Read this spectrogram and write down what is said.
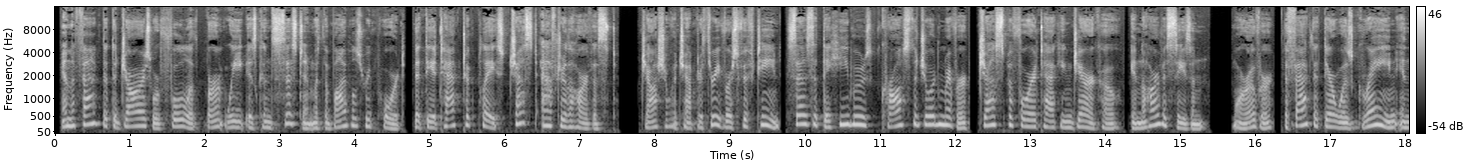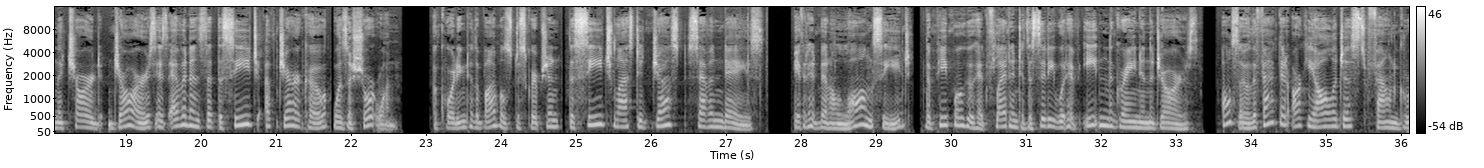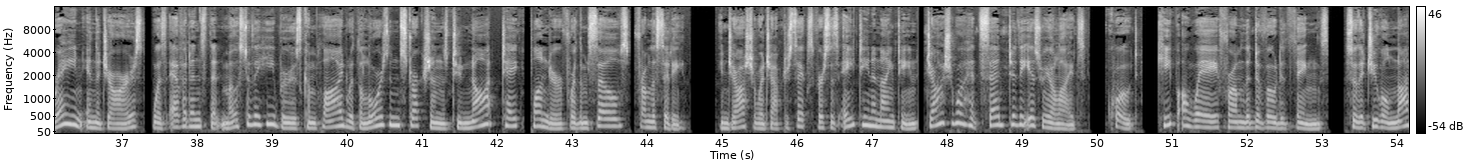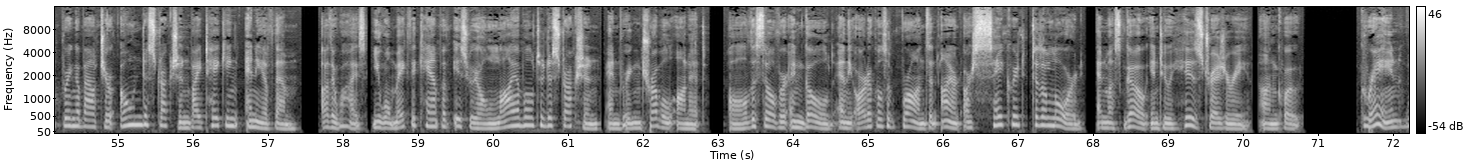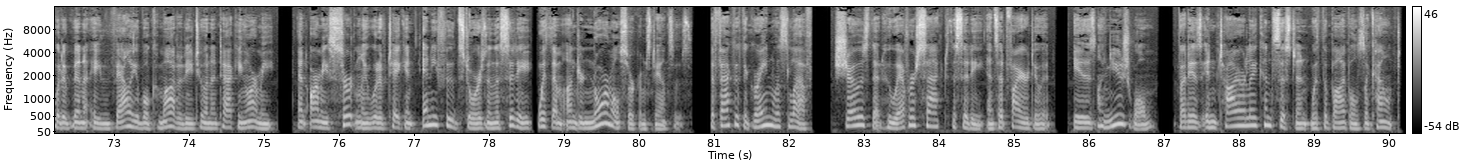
And the fact that the jars were full of burnt wheat is consistent with the Bible's report that the attack took place just after the harvest. Joshua chapter 3 verse 15 says that the Hebrews crossed the Jordan River just before attacking Jericho in the harvest season. Moreover, the fact that there was grain in the charred jars is evidence that the siege of Jericho was a short one. According to the Bible's description, the siege lasted just seven days. If it had been a long siege, the people who had fled into the city would have eaten the grain in the jars. Also, the fact that archaeologists found grain in the jars was evidence that most of the Hebrews complied with the Lord's instructions to not take plunder for themselves from the city. In Joshua chapter 6 verses 18 and 19, Joshua had said to the Israelites, quote, Keep away from the devoted things, so that you will not bring about your own destruction by taking any of them. Otherwise, you will make the camp of Israel liable to destruction and bring trouble on it. All the silver and gold and the articles of bronze and iron are sacred to the Lord and must go into his treasury. Unquote. Grain would have been a valuable commodity to an attacking army. An army certainly would have taken any food stores in the city with them under normal circumstances. The fact that the grain was left shows that whoever sacked the city and set fire to it is unusual, but is entirely consistent with the Bible's account.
